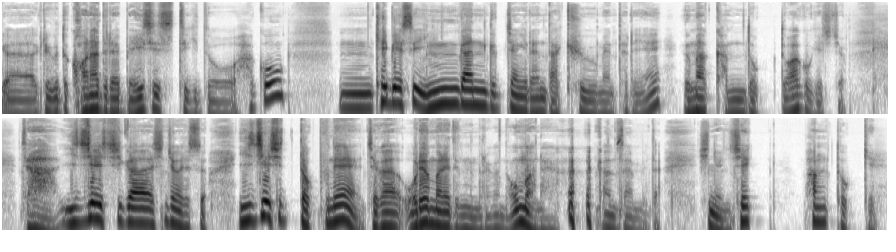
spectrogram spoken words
어, 그리고 또 건아들의 베이시스트기도 하고 음, KBS 인간극장이라는 다큐멘터리의 음악 감독도 하고 계시죠. 자, 이지혜 씨가 신청하셨어요. 이지혜 씨 덕분에 제가 오랜만에 듣는 노래가 너무 많아요. 감사합니다. 신윤식, 황토길.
